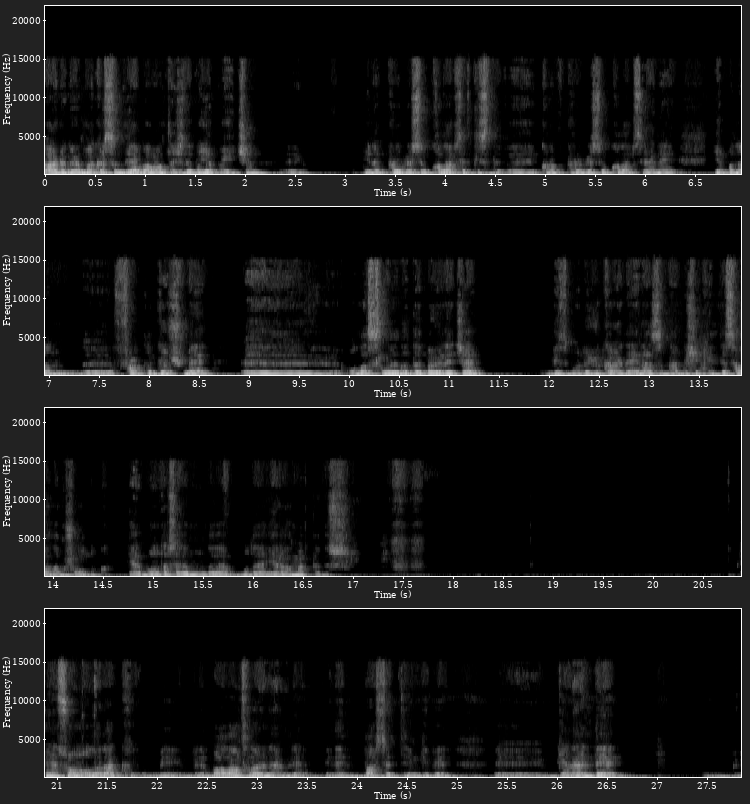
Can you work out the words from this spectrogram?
Ardagör makasının diğer bir avantajı da bu yapı için e, yine progressive collapse etkisi, e, progressive collapse yani yapının e, farklı göçme e, olasılığını da böylece biz burada yukarıda en azından bir şekilde sağlamış olduk. Yani bunun tasarımında da bu da yer almaktadır. En son olarak bir, bir bağlantılar önemli. Bahsettiğim gibi e, genelde e,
